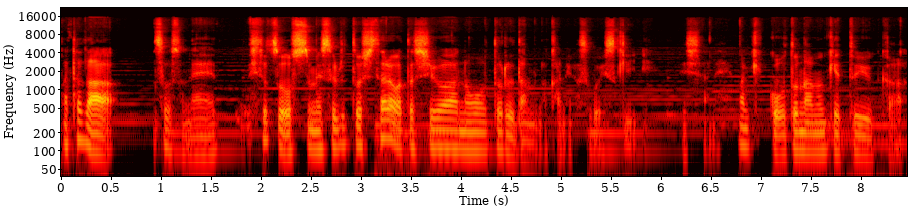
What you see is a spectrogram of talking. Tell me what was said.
まあ、ただ、そうですね。一つお勧めするとしたら私はノートルダムの鐘がすごい好きでしたね。まあ、結構大人向けというか、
